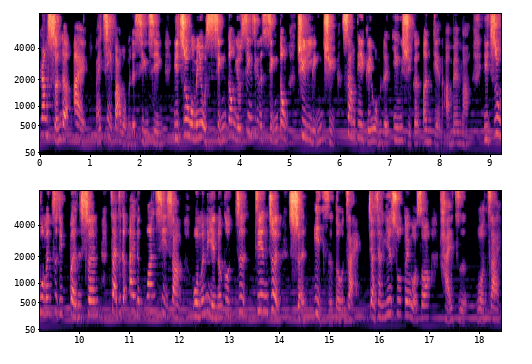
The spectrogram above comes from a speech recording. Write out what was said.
让神的爱来激发我们的信心，以致我们有行动、有信心的行动去领取上帝给我们的应许跟恩典。阿门吗？以致我们自己本身在这个爱的关系上，我们也能够见见证神一直都在。就像耶稣对我说：“孩子，我在，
